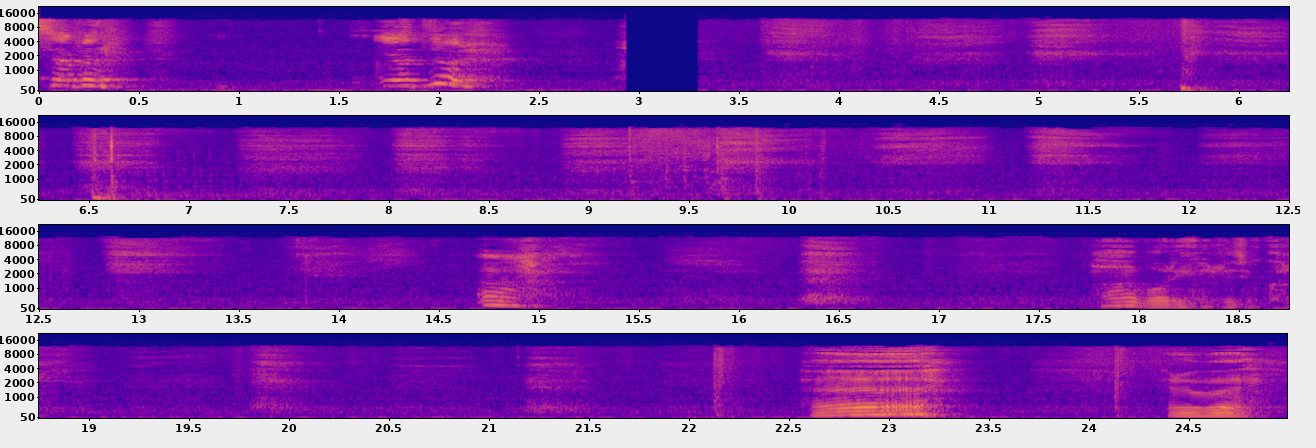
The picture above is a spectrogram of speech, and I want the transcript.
세븐 여덟. 아, 아 머리 걸리적거려 아, 여러분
